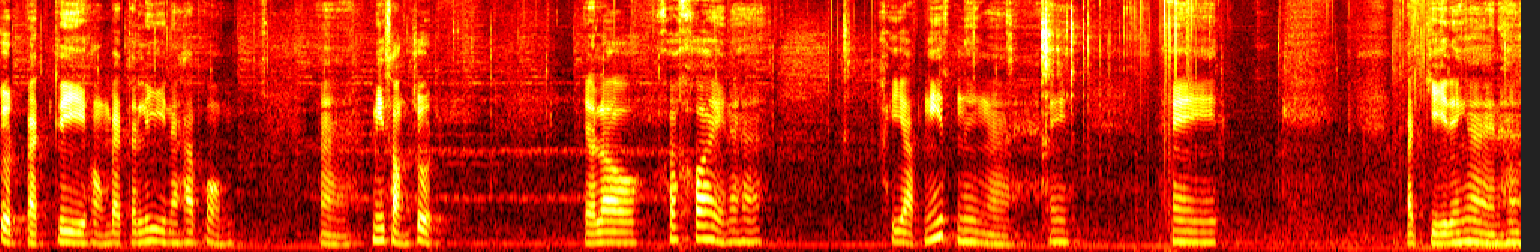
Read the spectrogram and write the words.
จุดแบตเตอรี่ของแบตเตอรี่นะครับผมมี 2 จุด เดี๋ยวเราค่อยๆนะฮะขยับนิดนึงอะให้ให้ปัดกีได้ง่ายนะฮะ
